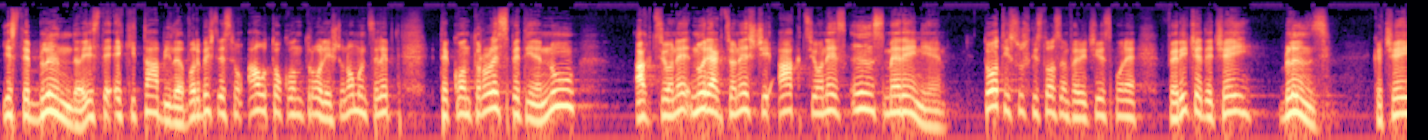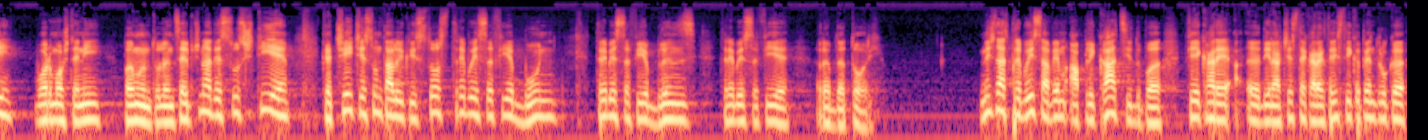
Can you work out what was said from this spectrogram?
Este blândă, este echitabilă, vorbește despre un autocontrol, ești un om înțelept, te controlezi pe tine, nu acționez, nu reacționezi, ci acționezi în smerenie. Tot Iisus Hristos în fericire spune, ferice de cei blânzi, că cei vor moșteni pământul. Înțelepciunea de sus știe că cei ce sunt al lui Hristos trebuie să fie buni, trebuie să fie blânzi, trebuie să fie răbdători. Nici n-ar trebui să avem aplicații după fiecare uh, din aceste caracteristici, pentru că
